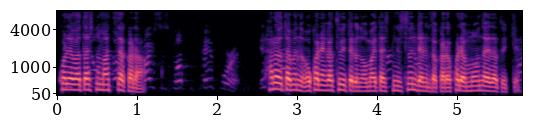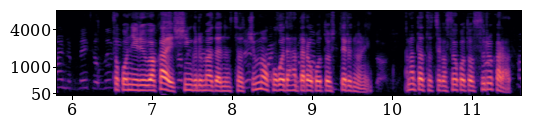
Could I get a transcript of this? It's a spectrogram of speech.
これ私の町だから。払うためのお金がついてるのお前たちに住んでるんだから、これは問題だと言って。そこにいる若いシングルマザーの人たちもここで働こうとしてるのに、あなたたちがそういうことをするからって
